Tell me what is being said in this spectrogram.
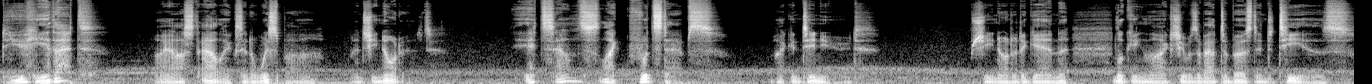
Do you hear that? I asked Alex in a whisper, and she nodded. It sounds like footsteps, I continued. She nodded again, looking like she was about to burst into tears.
